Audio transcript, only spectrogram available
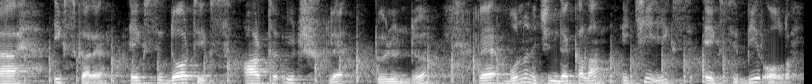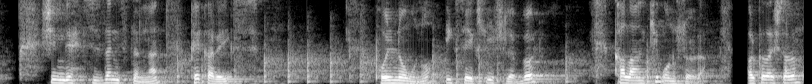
Ee, x kare eksi 4x artı 3 ile bölündü. Ve bunun içinde kalan 2x eksi 1 oldu. Şimdi sizden istenilen p kare x polinomunu x eksi 3 ile böl. Kalan kim onu söyle. Arkadaşlarım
